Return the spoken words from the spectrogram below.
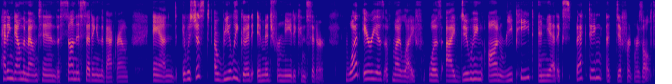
heading down the mountain. The sun is setting in the background. And it was just a really good image for me to consider. What areas of my life was I doing on repeat and yet expecting a different result?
